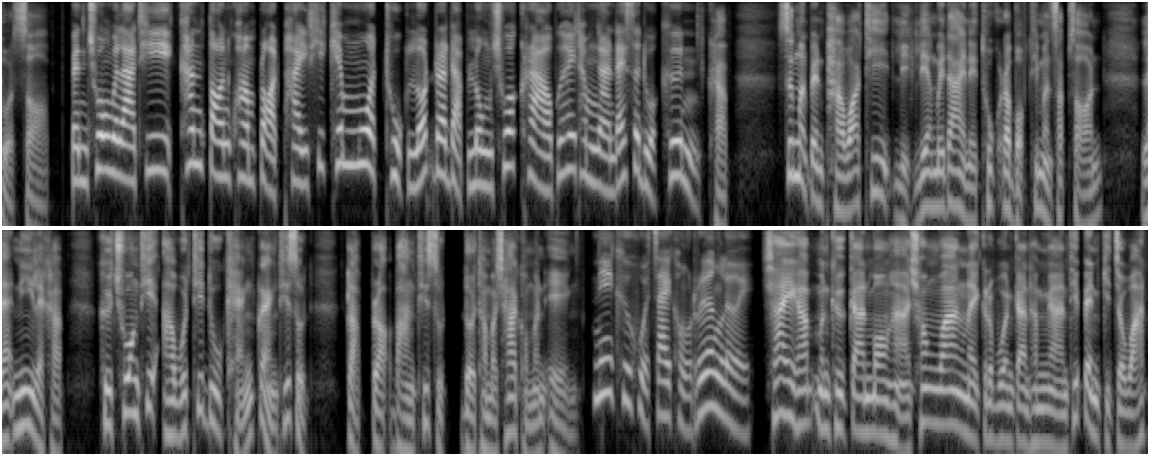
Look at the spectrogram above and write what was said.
ตรวจสอบ เป็นช่วงเวลาที่ขั้นตอนความปลอดภัยที่เข้มงวดถูกลดระดับลงชั่วคราวเพื่อให้ทำงานได้สะดวกขึ้น ครับ ซึ่งมันเป็นภาวะที่หลีกเลี่ยงไม่ได้ในทุกระบบที่มันซับซ้อน และนี่แหละครับ คือช่วงที่อาวุธที่ดูแข็งแกร่งที่สุด กลับเปราะบางที่สุดโดยธรรมชาติของมันเอง นี่คือหัวใจของเรื่องเลย ใช่ครับมันคือการมองหาช่องว่างในกระบวนการทำงานที่เป็นกิจวัตร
